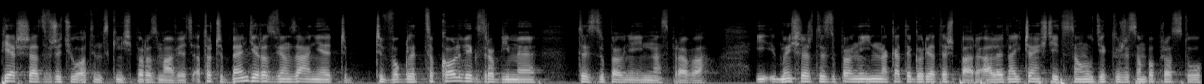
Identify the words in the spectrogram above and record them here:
pierwszy raz w życiu o tym z kimś porozmawiać. A to, czy będzie rozwiązanie, czy, czy w ogóle cokolwiek zrobimy, to jest zupełnie inna sprawa. I myślę, że to jest zupełnie inna kategoria też par, ale najczęściej to są ludzie, którzy są po prostu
